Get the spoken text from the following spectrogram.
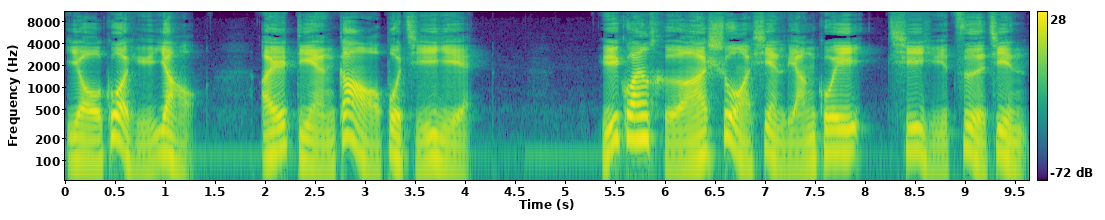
有过于要，而典告不及也。余关河朔献良规，期于自尽，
